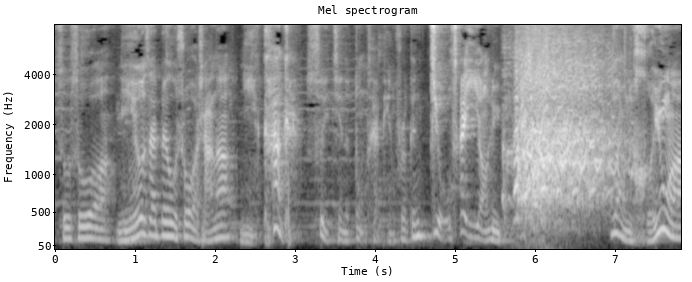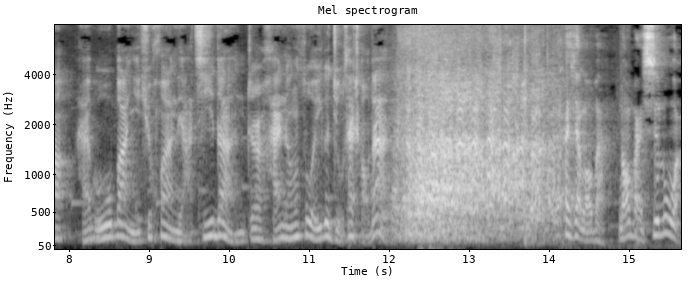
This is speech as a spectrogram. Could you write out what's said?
苏苏，你又在背后说我啥呢？你看看最近的动态评分跟韭菜一样绿，要你何用啊？还不如爸你去换俩鸡蛋，这还能做一个韭菜炒蛋。看一下老板，老板息怒啊，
